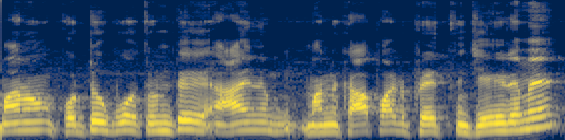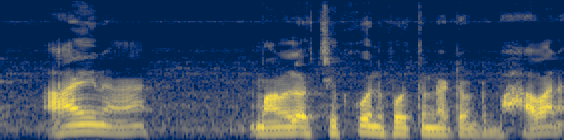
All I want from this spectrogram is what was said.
మనం కొట్టుకుపోతుంటే ఆయన మనం కాపాడే ప్రయత్నం చేయడమే ఆయన మనలో చిక్కుకొని పోతున్నటువంటి భావన.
